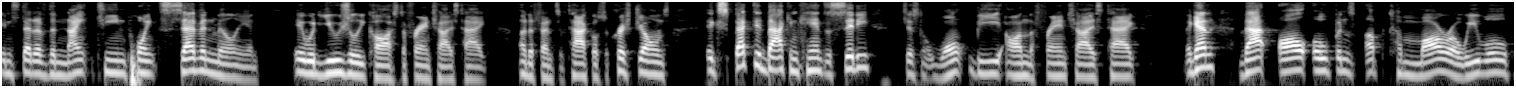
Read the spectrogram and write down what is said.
instead of the 19.7 million it would usually cost a franchise tag a defensive tackle. So Chris Jones expected back in Kansas City just won't be on the franchise tag. Again, that all opens up tomorrow. We will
